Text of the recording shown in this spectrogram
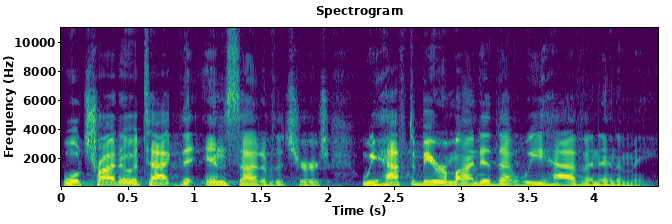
will try to attack the inside of the church, we have to be reminded that we have an enemy.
